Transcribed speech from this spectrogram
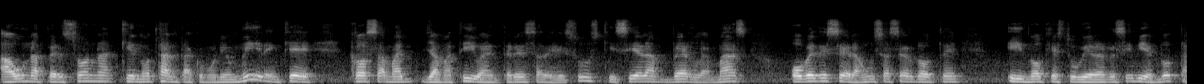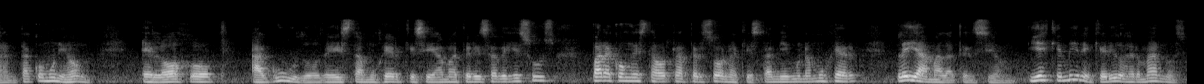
a una persona que no tanta comunión. Miren qué cosa más llamativa en Teresa de Jesús. Quisiera verla más obedecer a un sacerdote y no que estuviera recibiendo tanta comunión. El ojo agudo de esta mujer que se llama Teresa de Jesús para con esta otra persona que es también una mujer, le llama la atención. Y es que miren, queridos hermanos,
